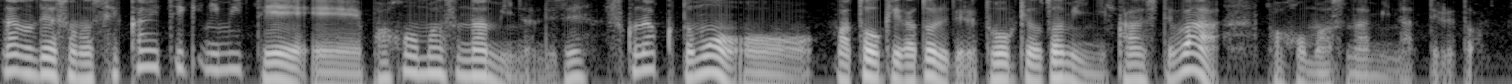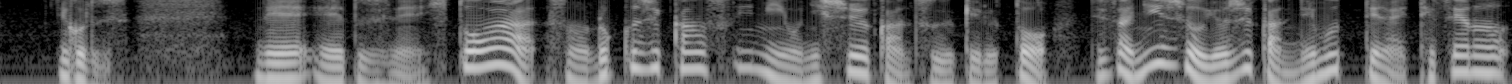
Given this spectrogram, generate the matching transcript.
なので、その世界的に見て、えー、パフォーマンス難民なんですね。少なくとも、まあ、統計が取れている東京都民に関しては、パフォーマンス難民になっているということです。で、えっ、ー、とですね、人はその6時間睡眠を2週間続けると、実は24時間眠ってない徹夜の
